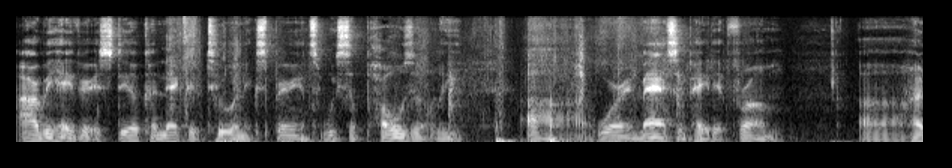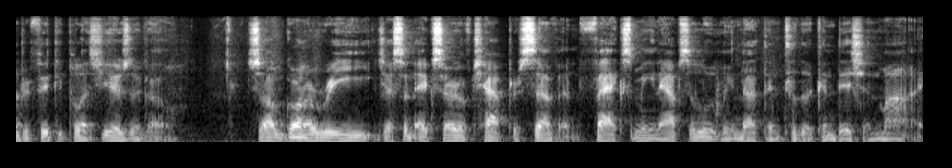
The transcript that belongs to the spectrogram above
our behavior is still connected to an experience we supposedly uh, were emancipated from uh, 150 plus years ago. So I'm going to read just an excerpt of chapter 7. Facts mean absolutely nothing to the conditioned mind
